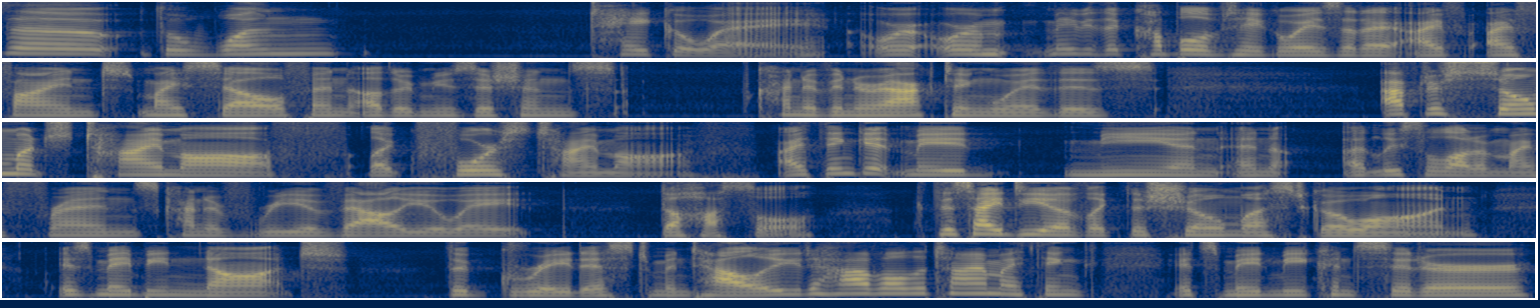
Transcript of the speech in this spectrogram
the the one takeaway, or or maybe the couple of takeaways that I I, I find myself and other musicians kind of interacting with is after so much time off, like forced time off, I think it made me and, and at least a lot of my friends kind of reevaluate the hustle. This idea of like the show must go on is maybe not the greatest mentality to have all the time. I think it's made me consider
